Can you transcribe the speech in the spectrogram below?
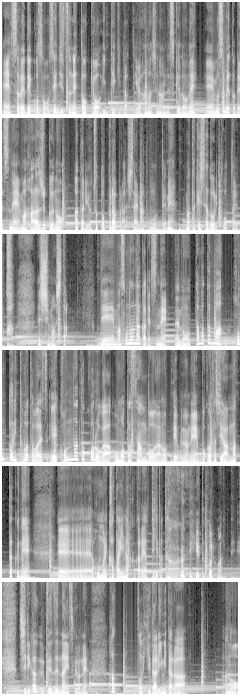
えーそれでこそ、先日ね、東京行ってきたっていう話なんですけどね、えー娘とですね、まあ、原宿のあたりをちょっとプラプラしたいなと思ってね、まあ、竹下通り通ったりとか、しました。で、まあ、その中ですね、あの、たまたま、本当にたまたまです。えーこんなところが表参道なのっていうのね、僕私は全くね、えーほんまに片田舎からやってきたと いうところもあって、地理感覚全然ないんですけどね、はっと左見たら、あの、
